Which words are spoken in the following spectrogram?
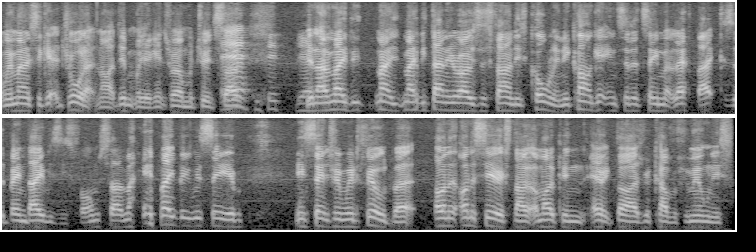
and we managed to get a draw that night, didn't we, against Real Madrid? So. yeah, did. Yeah. You know, maybe, maybe maybe Danny Rose has found his calling. He can't get into the team at left back because of Ben Davies' form. So maybe, maybe we'll see him in central midfield. But on a, on a serious note, I'm hoping Eric Dier's recovered from illness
